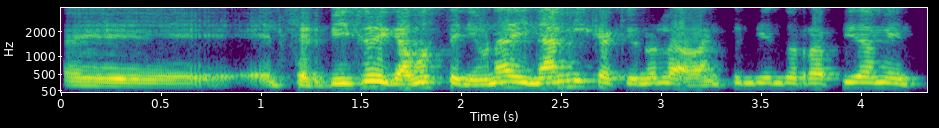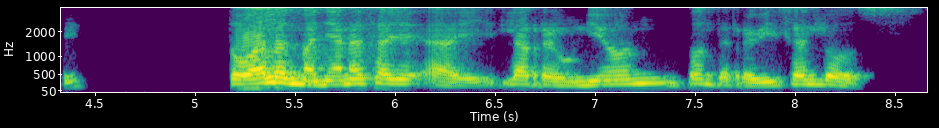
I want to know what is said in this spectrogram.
eh, el servicio, digamos, tenía una dinámica que uno la va entendiendo rápidamente. Todas las mañanas hay, la reunión donde revisan los,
